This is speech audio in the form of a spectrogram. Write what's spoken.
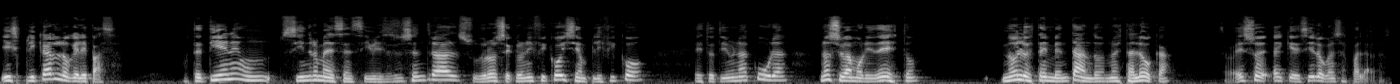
Y explicar lo que le pasa. Usted tiene un síndrome de sensibilización central, su dolor se cronificó y se amplificó esto tiene una cura, no se va a morir de esto, no lo está inventando, no está loca. Eso hay que decirlo con esas palabras.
